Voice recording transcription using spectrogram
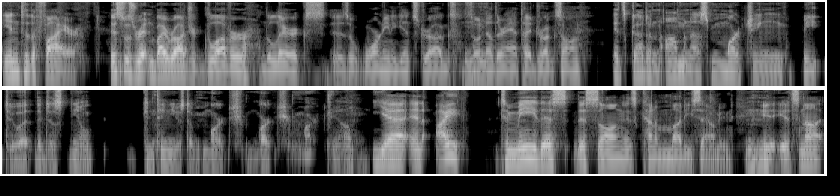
"Into the Fire." This was written by Roger Glover. The lyrics is a warning against drugs, so Mhm. another anti-drug song. It's got an ominous marching beat to it that just you know continues to march, march, march. You know. Yeah, and I, to me, this this song is kind of muddy sounding. Mhm. it, it's not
